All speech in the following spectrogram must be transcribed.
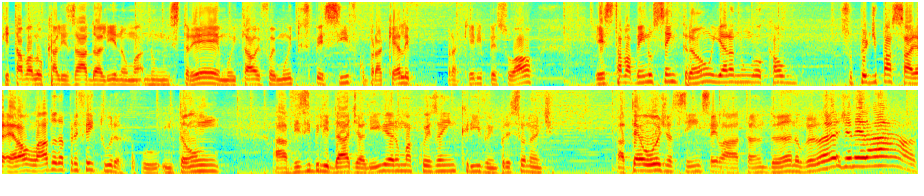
que estava localizado ali numa, num extremo e tal, e foi muito específico para aquele, pessoal, esse estava bem no centrão e era num local super de passagem, era ao lado da prefeitura. O, então a visibilidade ali era uma coisa incrível, impressionante. Até hoje, assim, sei lá, tá andando, general!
